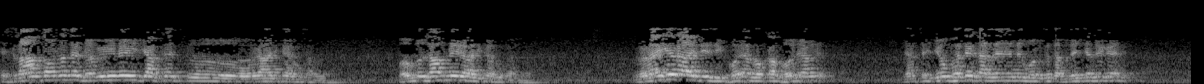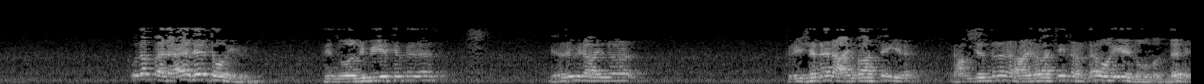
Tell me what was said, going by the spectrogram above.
ਇਸਲਾਮ ਤਾਂ ਉਹਨਾਂ ਦੇ ਨਵੀਂ ਨਹੀਂ ਜਾ ਕੇ ਰਾਜ ਕਾਇਮ ਕਰਨਾ ਬਾਬੂ ਸਾਹਿਬ ਨੇ ਰਾਜ ਕਾਇਮ ਕਰਨਾ ਲੜਾਈ ਰਾਜ ਦੀ ਸੀ ਖੋਇਆ ਮੌਕਾ ਖੋਲਿਆ ਉਹਨੇ ਜਦ ਜੋ ਫਤਿਹ ਕਰਦੇ ਨੇ ਮੁਲਕ ਦਬਦੇ ਚਲੇ ਗਏ। ਉਹਦਾ ਪੈਦਾਇਸ਼ ਇੱਥੇ ਹੋਈ ਹੋਈ ਹਿੰਦੂਆਂ ਦੀ ਵੀ ਇੱਥੇ ਪੈਦਾ ਇਹਨਾਂ ਦੇ ਵੀ ਰਾਜ ਨਾਲ ਕ੍ਰਿਸ਼ਨ ਨੇ ਰਾਜ ਵਾਸਤੇ ਹੀ ਹੈ। ਰਾਮਚੰਦਰ ਨੇ ਰਾਜ ਵਾਸਤੇ ਹੀ ਲੜਦਾ, ਉਹੀ ਇਹ ਦੋ ਬੰਦੇ ਨੇ।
